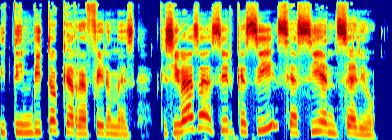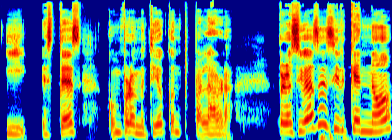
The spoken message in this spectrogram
y te invito a que reafirmes que si vas a decir que sí, sea sí en serio y estés comprometido con tu palabra. Pero si vas a decir que no,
